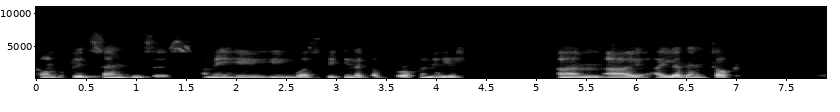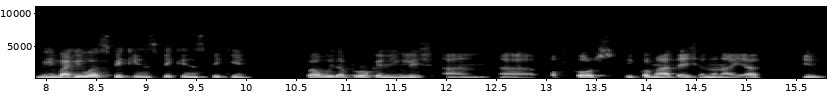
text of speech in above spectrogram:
complete sentences. I mean, he, he was speaking like a broken English. And I, I let him talk. I mean, but he was speaking, speaking, speaking, but with a broken English. And uh, of course, he called my attention and I asked him,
